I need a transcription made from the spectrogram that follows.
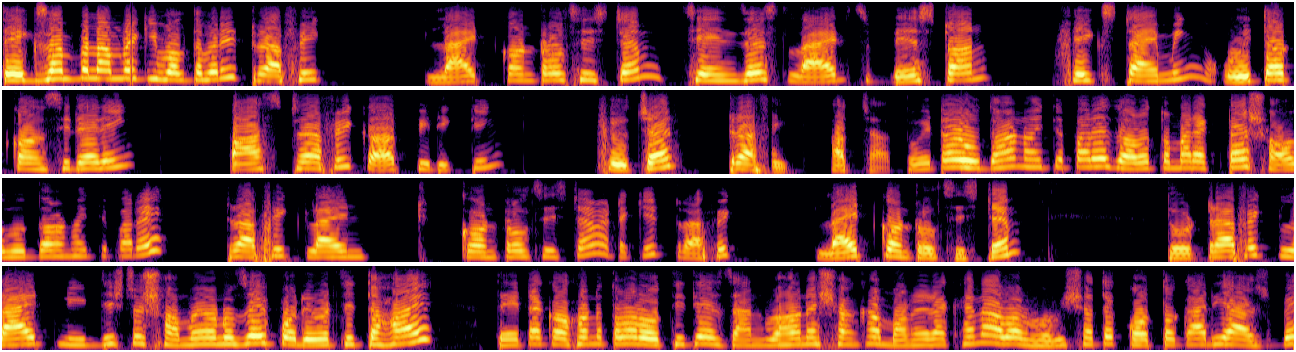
তো এক্সাম্পল আমরা কি বলতে পারি? Traffic light control system changes lights based on fixed timing without considering past traffic আর প্রিডিক্টিং ফিউচার ট্রাফিক আচ্ছা তো এটার উদাহরণ হইতে পারে, ধরো তোমার একটা সহজ উদাহরণ হইতে পারে ট্রাফিক লাইট কন্ট্রোল সিস্টেম এটা কি? ট্রাফিক লাইট কন্ট্রোল সিস্টেম তো ট্রাফিক লাইট নির্দিষ্ট সময় অনুযায়ী পরিবর্তিত হয়, তো এটা কখনো তোমার অতীতের যানবাহনের সংখ্যা মনে রাখে না, আবার ভবিষ্যতে কত গাড়ি আসবে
